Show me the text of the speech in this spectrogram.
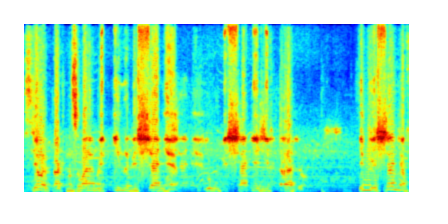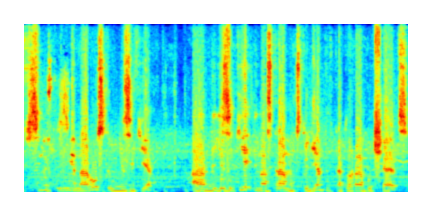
Сделать так называемое иновещание, иновещание нефтерадио. Иновещание в смысле не на русском языке, а на языке иностранных студентов, которые обучаются.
